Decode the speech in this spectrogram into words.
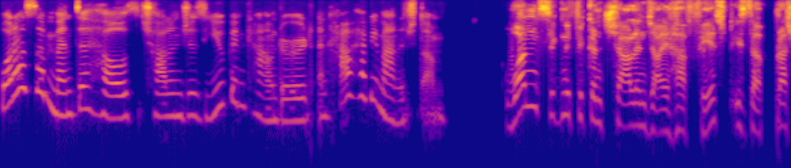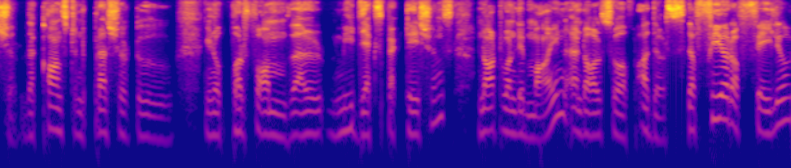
What are some mental health challenges you've encountered and how have you managed them? One significant challenge i have faced is the pressure the constant pressure to you know perform well meet the expectations not only mine and also of others. The fear of failure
